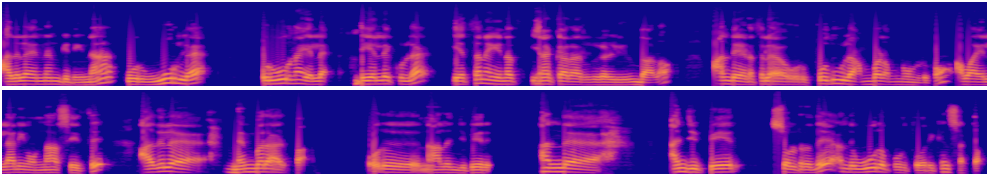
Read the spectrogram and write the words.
அதில் என்னன்னு கேட்டிங்கன்னா ஒரு ஊரில் ஒரு ஊர்னா எல்லை. அந்த எல்லைக்குள்ள எத்தனை இன இனக்காரர்கள் இருந்தாலும் அந்த இடத்துல ஒரு பொதுவில் அம்பலம்னு ஒன்று இருக்கும். அவள் எல்லாரையும் ஒன்றா சேர்த்து அதில் மெம்பராக இருப்பாள் ஒரு நாலஞ்சு பேர். அந்த அஞ்சு பேர் சொல்றது அந்த ஊரை பொறுத்த வரைக்கும் சட்டம்.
